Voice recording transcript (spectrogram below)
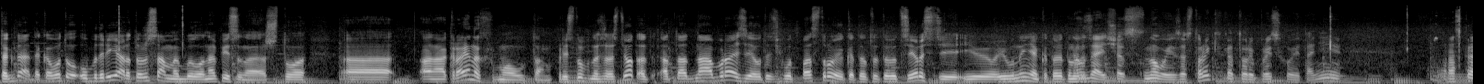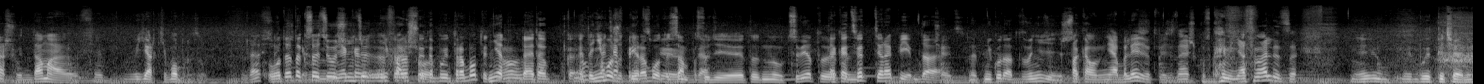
Тогда, так а вот у Бодрияра то же самое было написано, что э, а на окраинах, мол, там преступность растет от, от однообразия вот этих вот построек, от, от этой вот серости и, и уныния, которые там Ну да, и сейчас новые застройки, которые происходят, они раскрашивают дома ярким образом. Да, Вот это, кстати, Мне очень кажется, не факт, хорошо. что это будет работать, Нет, но да, это, ну, это не хотя, может в не работать принципе, сам по да. суде. Это, ну, цвет... такая это- цветотерапия Да, получается. это никуда от этого не денешься. Пока он не облезет, ведь, знаешь, кусками не отвалится, и, и будет печально.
